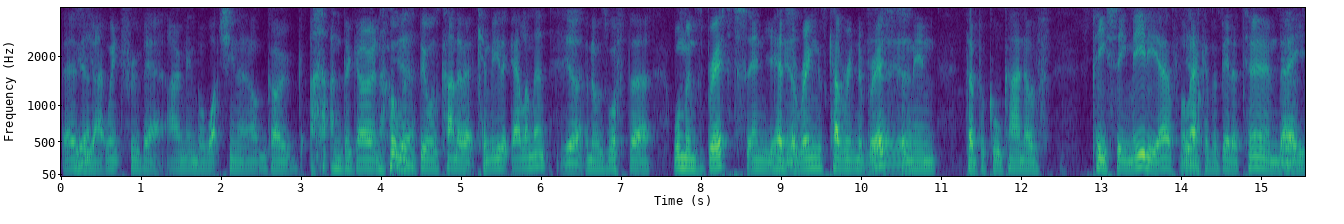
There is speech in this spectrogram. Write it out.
But as you Yeah. like went through that, I remember watching it go undergo, and it was Yeah. there was kind of a comedic element, yeah, and it was with the woman's breasts, and you had Yeah. the rings covering the breasts, yeah. and then typical kind of PC media, for Yeah. lack of a better term, they Yeah.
